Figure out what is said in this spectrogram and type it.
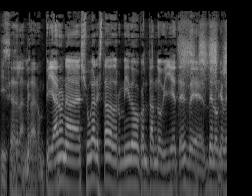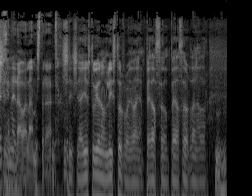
Y se adelantaron. Me... Pillaron a Sugar, estaba dormido contando billetes de, de lo sí, que le sí. generaba el Amstrad. Sí, sí, ahí estuvieron listos porque vaya, pedazo, pedazo de ordenador. Uh -huh.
